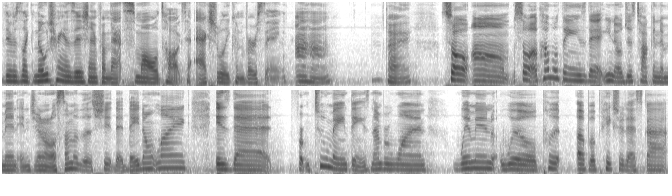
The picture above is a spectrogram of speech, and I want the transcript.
there's like no transition from that small talk to actually conversing. Uh-huh. Okay. So um so a couple things that, you know, just talking to men in general, some of the shit that they don't like is that from two main things. Number one, women will put up a picture that's got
